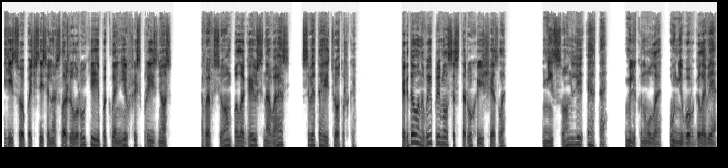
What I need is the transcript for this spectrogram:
Яйцо почтительно сложил руки и, поклонившись, произнес, «Во всем полагаюсь на вас, святая тетушка». Когда он выпрямился, старуха исчезла. «Не сон ли это?» — мелькнуло у него в голове.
